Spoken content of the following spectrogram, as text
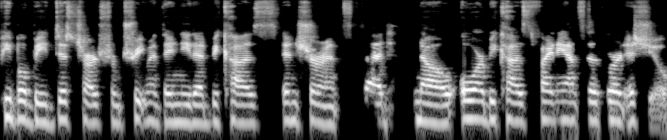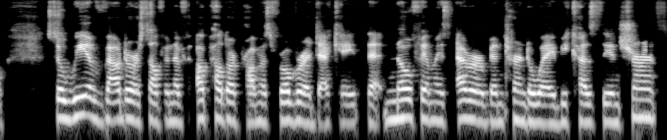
people be discharged from treatment they needed because insurance said no or because finances were an issue. So we have vowed to ourselves and have upheld our promise for over a decade that no family has ever been turned away because the insurance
